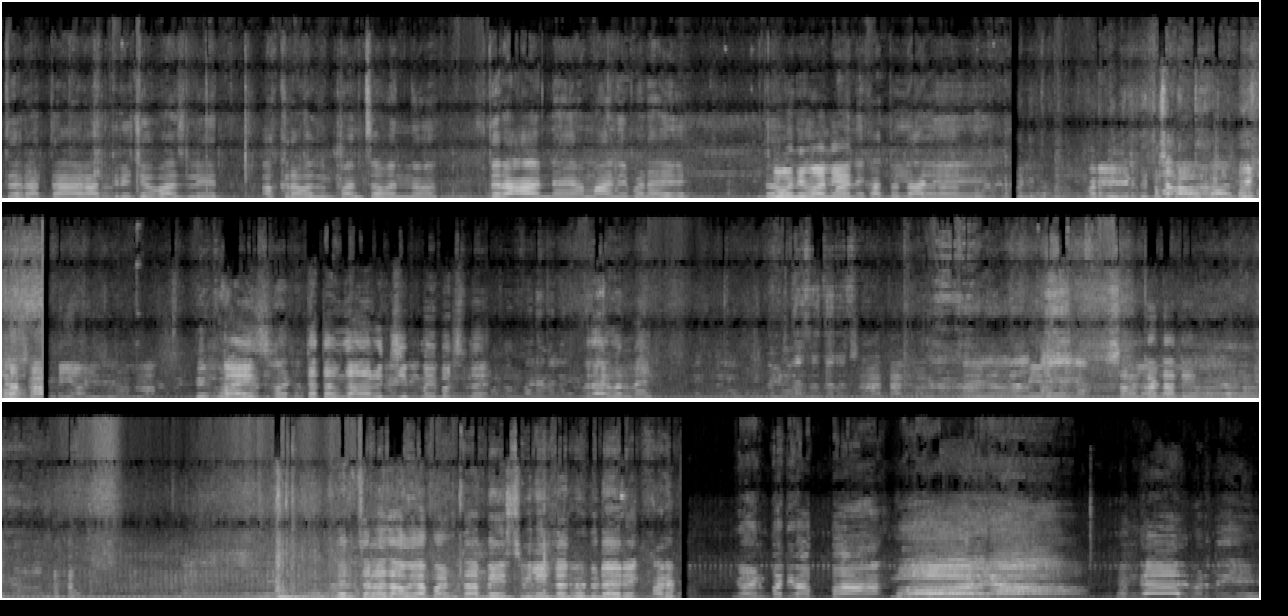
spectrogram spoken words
तर आता रात्रीचे वाजलेत अकरा वाजून पंचावन्न. तर आ- माने पण आहे. दोन्ही माने आहेत. खातो दाणे. गाईज आता जाणार जीपमध्ये बसलोय. ड्रायव्हर नाही. मी संकटात आहे. तर चला जाऊया आपण. आता बेस्ट विलेजला भेटू डायरेक्ट अरे गणपती बाप्पा. मंगल मूर्ती.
